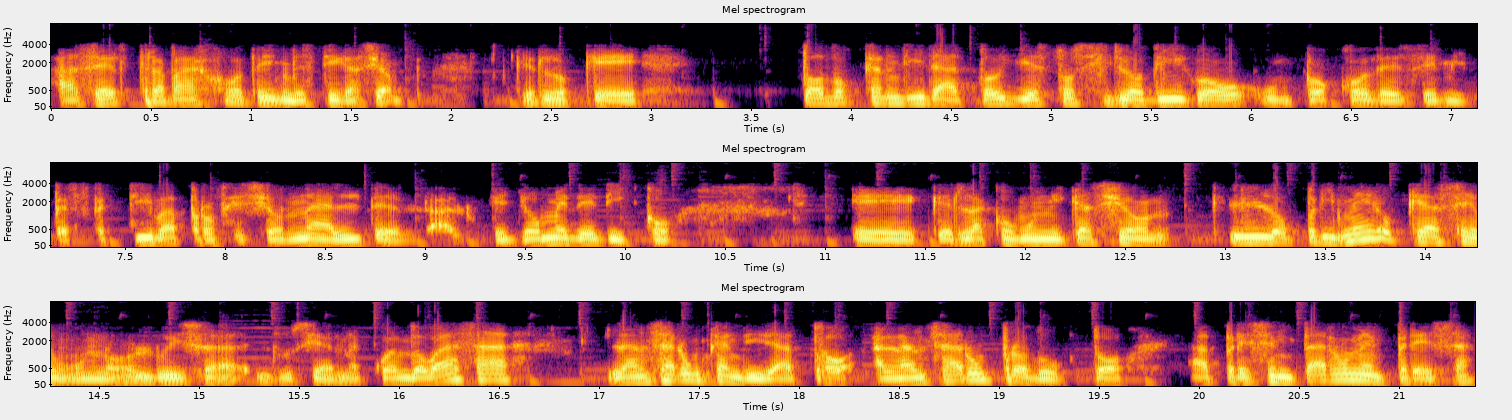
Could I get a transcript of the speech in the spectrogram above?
hacer trabajo de investigación, que es lo que todo candidato, y esto sí lo digo un poco desde mi perspectiva profesional, de, a lo que yo me dedico, eh, que es la comunicación, lo primero que hace uno, Luisa, Luciana, cuando vas a lanzar un candidato, a lanzar un producto, a presentar una empresa,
